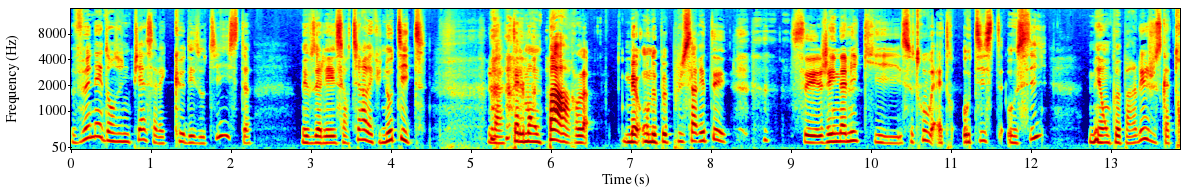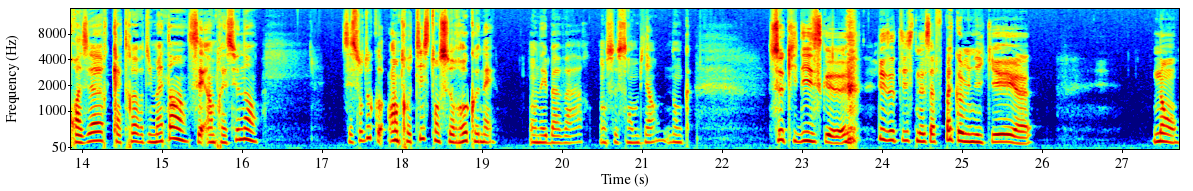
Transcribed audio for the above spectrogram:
venez dans une pièce avec que des autistes, mais vous allez sortir avec une otite. Là, tellement on parle, mais on ne peut plus s'arrêter. C'est, j'ai une amie qui se trouve être autiste aussi, mais on peut parler jusqu'à 3h, 4h du matin. C'est impressionnant. C'est surtout qu'entre autistes, on se reconnaît on est bavard, on se sent bien. Donc, ceux qui disent que les autistes ne savent pas communiquer, euh, non,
